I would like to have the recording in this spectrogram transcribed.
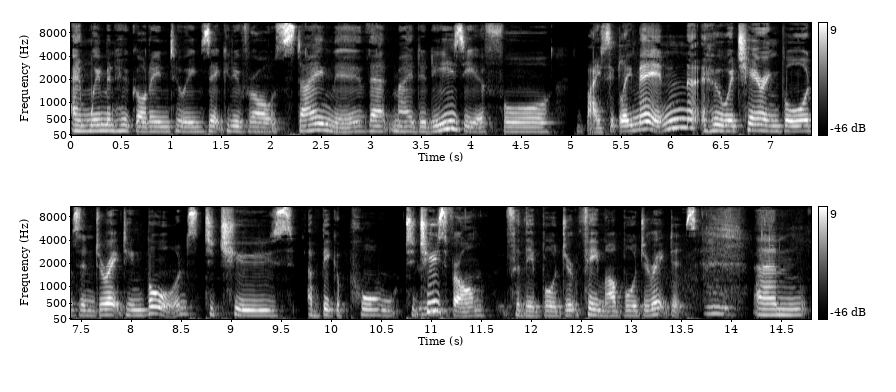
and women who got into executive roles staying there, that made it easier for basically men who were chairing boards and directing boards to choose a bigger pool to choose mm. from for their board female board directors. Mm. Um,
